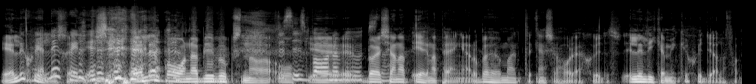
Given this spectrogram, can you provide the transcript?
Eller skiljer, Eller, skiljer sig. sig. Eller barnen blir vuxna Precis, och barnen blir eh, vuxna. börjar tjäna egna pengar. Då behöver man inte kanske ha det här skyddet. Eller lika mycket skydd i alla fall.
